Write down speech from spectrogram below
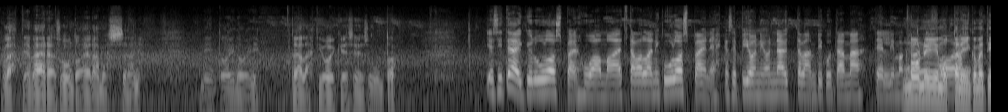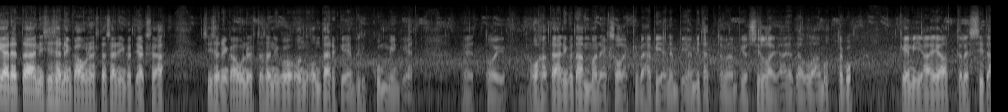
Kun lähtee väärään suuntaan elämässään, niin, niin toi noin, niin tämä lähti oikeaan suuntaan. Ja sitä ei kyllä ulospäin huomaa, että tavallaan niin kuin ulospäin ehkä se pioni on näyttävämpi kuin tämä Tellima No niin, mutta niin kuin me tiedetään, niin sisäinen kauneus tässä, niin kuin, tiedätkö, sisäinen kauneus tässä niin on, on tärkeämpi kumminkin. Et, et toi, onhan tämä niin tämmöinen, eikö olekin vähän pienempi ja mitättömämpi, jos sillä ajatellaan, mutta kun kemia ei ajattele sitä,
